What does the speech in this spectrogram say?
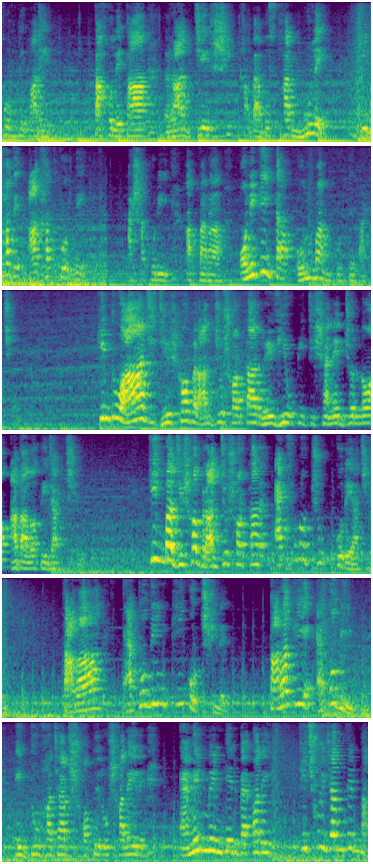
করতে পারে, তাহলে তা রাজ্যের শিক্ষা ব্যবস্থার মূলে কীভাবে আঘাত করবে? আশা করি আপনারা অনেকেই তা অনুমান করতে পারছেন। কিন্তু আজ যেসব রাজ্য সরকার রিভিউ পিটিশনের জন্য আদালতে যাচ্ছে কিংবা যেসব রাজ্য সরকার এখনও চুপ করে আছে, তারা এতদিন কি করছিলেন? তারা কি এতদিন এই দু হাজার সতেরো সালের অ্যামেন্ডমেন্টের ব্যাপারে কিছুই জানতেন না?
